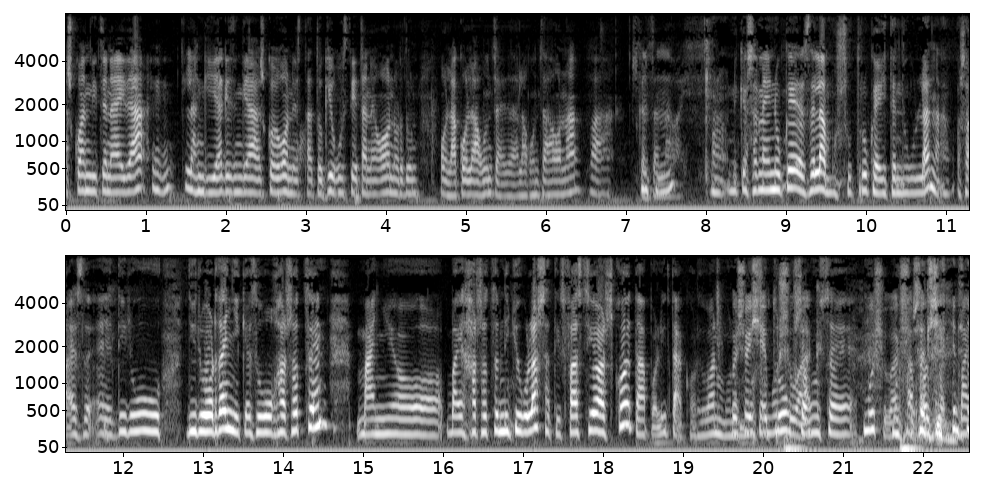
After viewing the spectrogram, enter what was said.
asko handitzen ari da, eh, langileak ezin gara asko egon, ez da toki guztietan egon, orduan, olako laguntza, eta laguntza ona, ba, eskertzen da bai. Bueno, nik esan nahi nuke ez dela musutruk egiten dugu lana. Osa, ez, e, diru, diru ordainik ez dugu jasotzen, baino bai jasotzen ditugula satisfazio asko eta politak. Orduan, bueno, Pues hoxe, musutruk, musuak. segun ze... Musuak musu- jasotzen Bai,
